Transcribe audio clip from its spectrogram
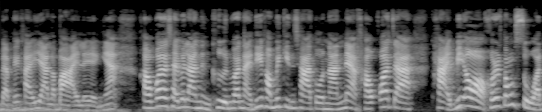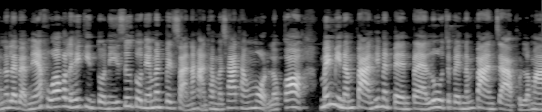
แบบคล้ายๆยาระบายอะไรอย่างเงี้ยเขาก็จะใช้เวลาหนึ่งคืนวันไหนที่เขาไม่กินชาตัวนั้นเนี่ยเขาก็จะถ่ายไม่ออกเขาจะต้องสวนอะไรแบบเนี้ยครูอ้อก็เลยให้กินตัวนี้ ซึ่งตัวนี้มันเป็นสารอาหารธรรมชาติทั้งหมด แล้วก็ไม่มีน้ำตาลที่มันเป็นแปรรูปจะเป็นน้ำตาลจากผลไม้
